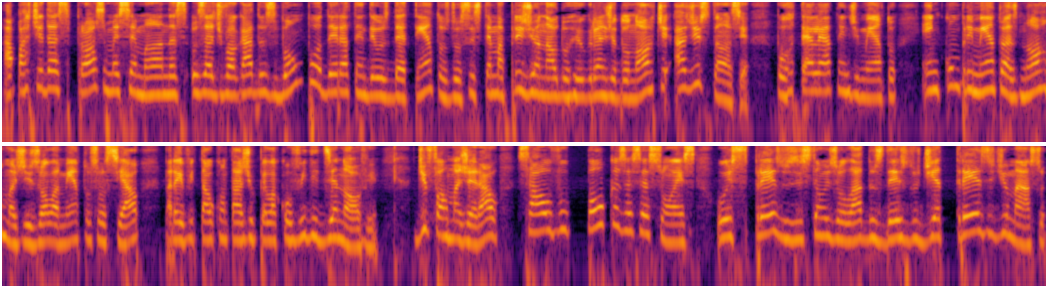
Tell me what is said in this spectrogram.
A partir das próximas semanas, os advogados vão poder atender os detentos do sistema prisional do Rio Grande do Norte à distância, por teleatendimento, em cumprimento às normas de isolamento social para evitar o contágio pela Covid-19. De forma geral, salvo poucas exceções, os presos estão isolados desde o dia 13 de março,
